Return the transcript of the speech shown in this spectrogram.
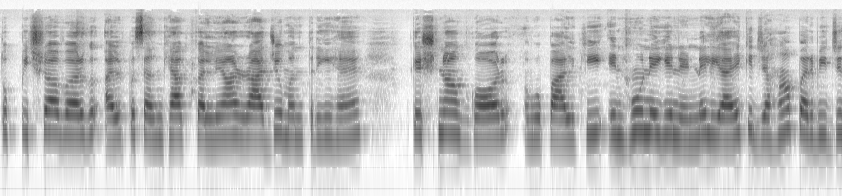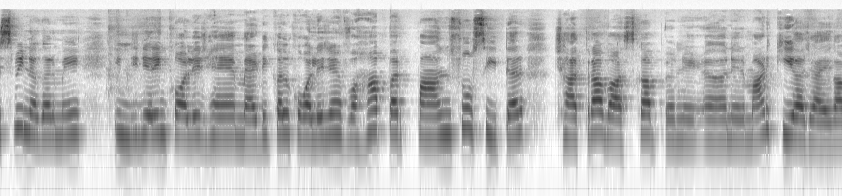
तो पिछड़ा वर्ग, अल्पसंख्यक, कल्याण राज्य मंत्री हैं कृष्णा गौर भोपाल की, इन्होंने ये निर्णय लिया है कि जहाँ पर भी जिस भी नगर में इंजीनियरिंग कॉलेज हैं, मेडिकल कॉलेज हैं, वहाँ पर 500 सीटर छात्रावास का निर्माण किया जाएगा।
